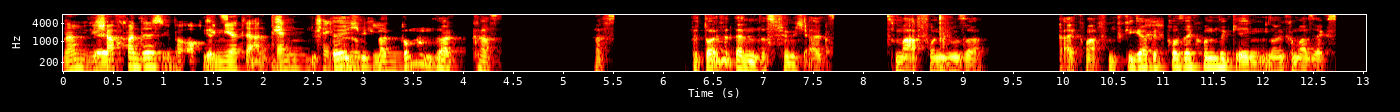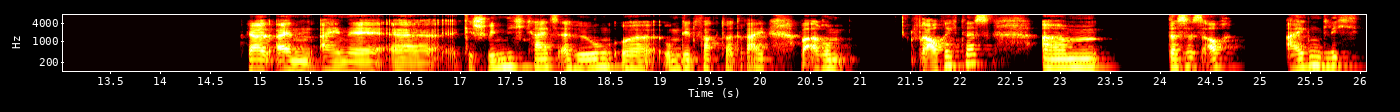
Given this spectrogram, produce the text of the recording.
Ne? Wie jetzt, schafft man das über optimierte Antennentechnologien? Stell ich mich mal dumm und sag, Carsten, was bedeutet denn das für mich als Smartphone-User? 3,5 Gigabit pro Sekunde gegen 9,6. Ja, ein, eine äh, Geschwindigkeitserhöhung uh, um den Faktor 3. Warum brauche ich das? Ähm, das ist auch eigentlich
